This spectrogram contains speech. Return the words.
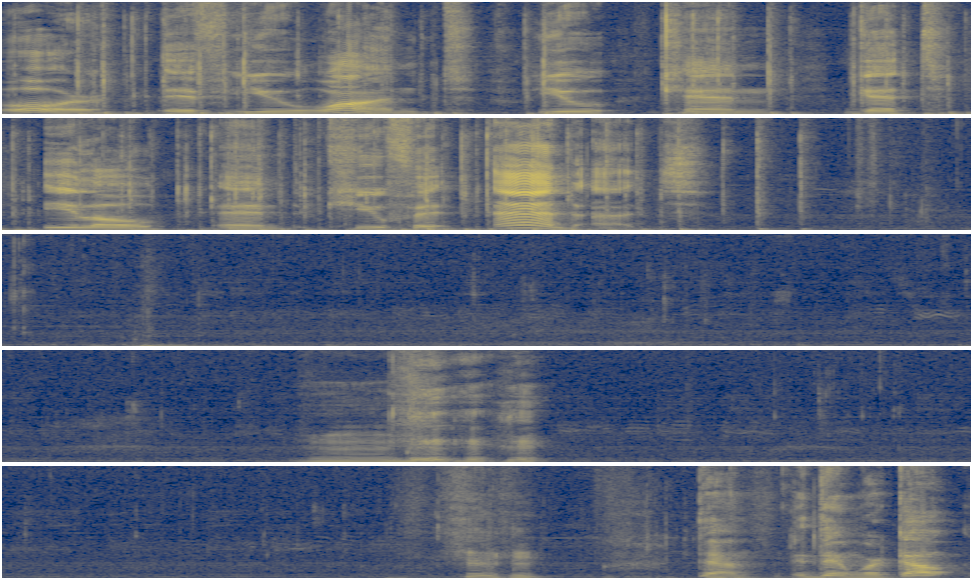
Or if you want, you can get Elo and QFit and ads. Damn, it didn't work out.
